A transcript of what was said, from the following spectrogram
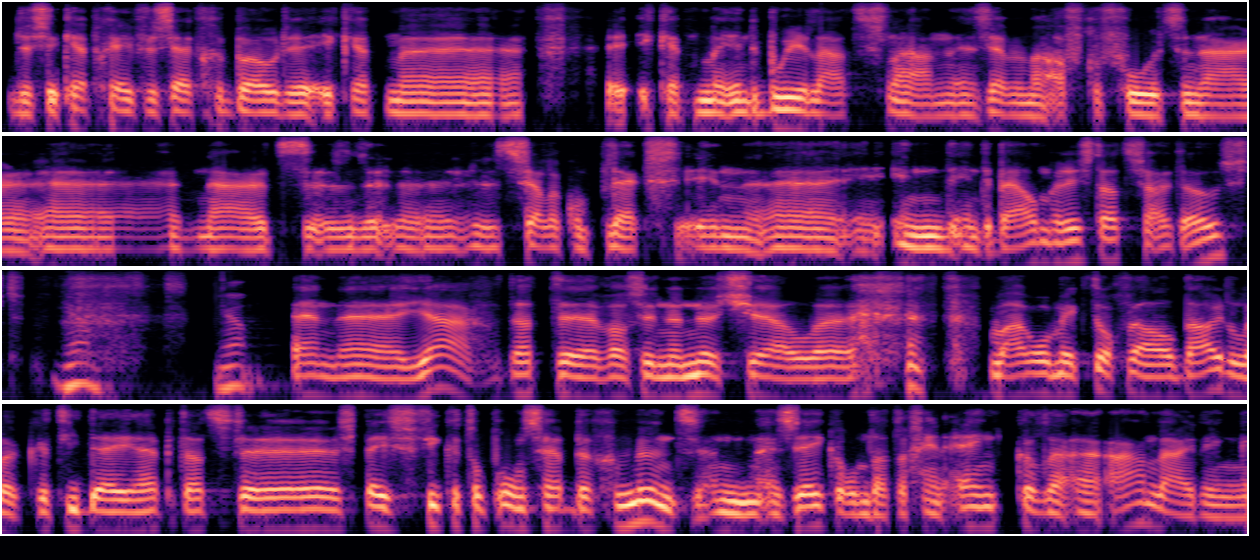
Dus ik heb geen verzet geboden. Ik heb me, ik heb me in de boeien laten slaan. En ze hebben me afgevoerd naar, uh, naar het, uh, het cellencomplex in, uh, in, in de Bijlmer, is dat, Zuidoost. Ja. Ja. En ja, dat was in een nutshell waarom ik toch wel duidelijk het idee heb dat ze specifiek het op ons hebben gemunt. En, en zeker omdat er geen enkele aanleiding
